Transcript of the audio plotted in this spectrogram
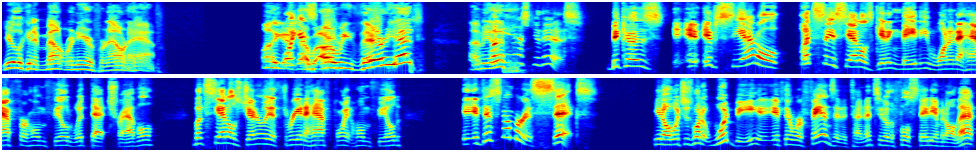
you're looking at Mount Rainier for an hour and a half. Well, well guess, are, are, we there yet? I mean, let me ask you this: because if, if Seattle let's say Seattle's getting maybe one and a half for home field with that travel, but Seattle's generally a three and a half point home field. If this number is six, you know, which is what it would be if there were fans in attendance, you know, the full stadium and all that.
